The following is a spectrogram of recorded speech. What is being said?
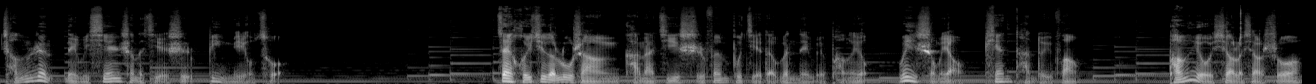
承认那位先生的解释并没有错。在回去的路上，卡纳基十分不解地问那位朋友：“为什么要偏袒对方？”朋友笑了笑说：“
